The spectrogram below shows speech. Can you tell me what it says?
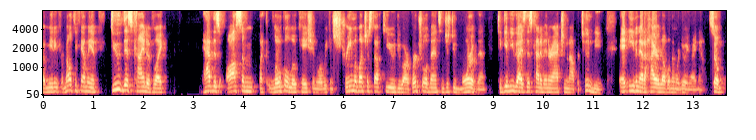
a meeting for multifamily and do this kind of like have this awesome like local location where we can stream a bunch of stuff to you do our virtual events and just do more of them to give you guys this kind of interaction and opportunity and even at a higher level than we're doing right now. So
